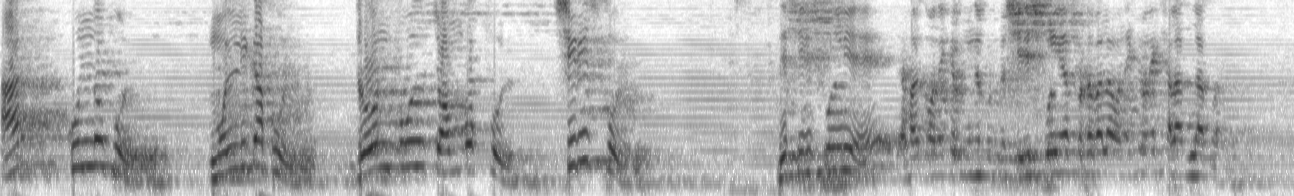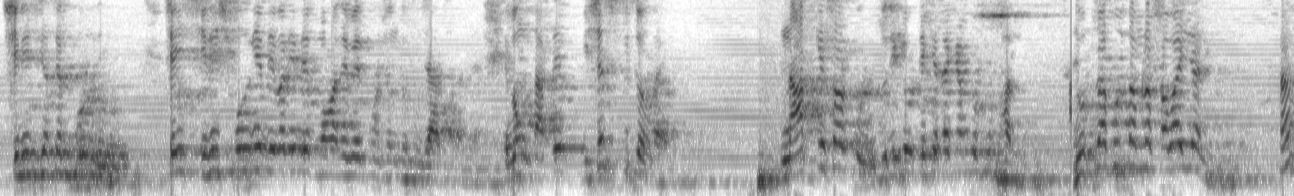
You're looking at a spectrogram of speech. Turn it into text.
আর কুন্দ ফুল, মল্লিকা ফুল দ্রোণ ফুল, চম্বক ফুল, শিরিষ ফুল। যে শিরিষ ফুল নিয়ে হয়তো অনেকের মনে পড়বে, শিরিষ ফুল নিয়ে ছোটবেলায় অনেকে অনেক খেলাধুলা করে। শিরিষ গাছের ফুল দিয়ে সেই শিরিষ ফুল দিয়ে দেবাদিদেব মহাদেবের পর্যন্ত পূজা করা যায় এবং তাতে বিশেষ কৃত হয় নাগকেশর ফুল। যদি কেউ দেখে থাকেন তো খুব ভালো। দুত্রা ফুল তো আমরা সবাই জানি। হ্যাঁ?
